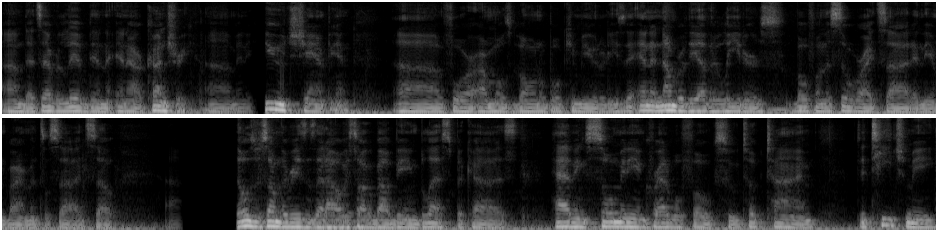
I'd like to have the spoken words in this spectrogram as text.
um, that's ever lived in, in our country, um, and a huge champion uh, for our most vulnerable communities, and a number of the other leaders, both on the civil rights side and the environmental side. So those are some of the reasons that I always talk about being blessed because having so many incredible folks who took time to teach me,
